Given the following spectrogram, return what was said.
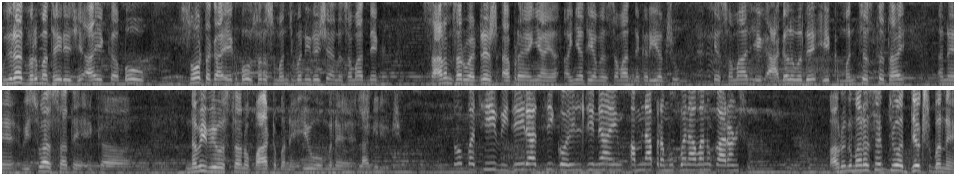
ગુજરાતભરમાં થઈ રહી છે. આ એક બહુ સો ટકા એક બહુ સરસ મંચ બની રહેશે અને સમાજને એક સારામાં સારું એડ્રેસ આપણે અહીંયા અહીંયાથી અમે સમાજને કરી શકશું કે સમાજ એક આગળ વધે એક મંચસ્થ થાય અને વિશ્વાસ સાથે એક નવી વ્યવસ્થાનો પાઠ બને એવું મને લાગી રહ્યું છે. તો પછી વિજયરાજસિંહ ગોહિલજીને અમના પ્રમુખ બનાવવાનું કારણ શું? ભાવનગર મહારાજ સાહેબ જો અધ્યક્ષ બને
